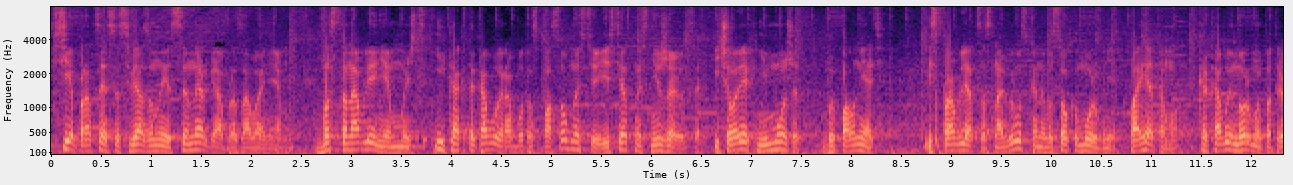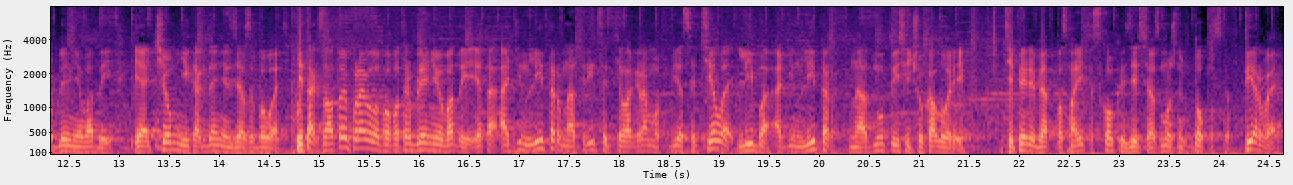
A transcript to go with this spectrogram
все процессы, связанные с энергообразованием, восстановлением мышц и как таковой работоспособностью, естественно, снижаются. И человек не может выполнять и справляться с нагрузкой на высоком уровне. Поэтому, каковы нормы потребления воды и о чем никогда нельзя забывать. Итак, золотое правило по потреблению воды – это 1 литр на 30 килограммов веса тела, либо 1 литр на 1000 калорий. Теперь, ребят, посмотрите, сколько здесь возможных допусков. Первое.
